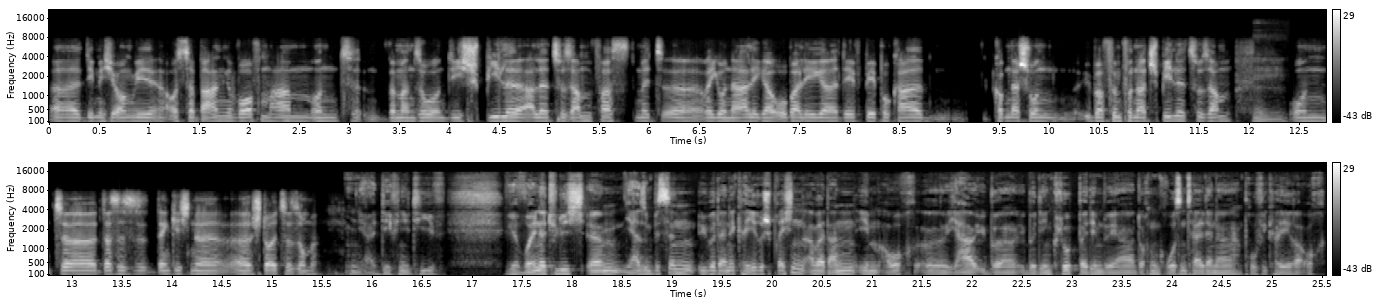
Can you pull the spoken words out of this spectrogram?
äh, die mich irgendwie aus der Bahn geworfen haben. Und wenn man so die Spiele alle zusammenfasst mit äh, Regionalliga, Oberliga, DFB-Pokal, kommen da schon über 500 Spiele zusammen. Mhm. Und äh, das ist, denke ich, eine äh, stolze Summe. Ja, definitiv. Wir wollen natürlich ähm, ja so ein bisschen über deine Karriere sprechen, aber dann eben auch äh, ja über über den Club, bei dem du ja doch einen großen Teil deiner Profikarriere auch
